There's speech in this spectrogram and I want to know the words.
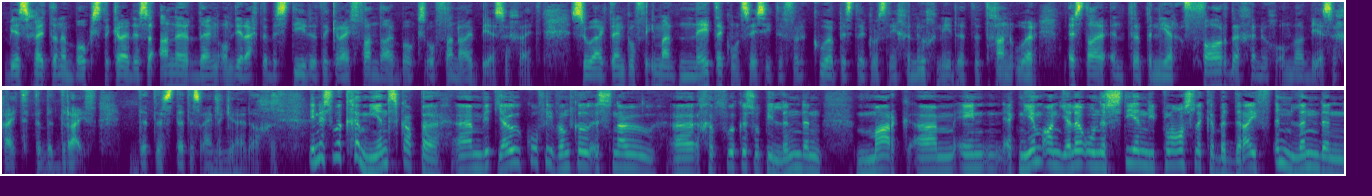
besigheid in 'n boks te kry, dis 'n ander ding om die regte bestuurder te kry van daai boks of van daai besigheid. So ek dink om vir iemand net 'n konsessie te verkoop is kos nie genoeg nie. Dit dit gaan oor is daai entrepreneur vaardig genoeg om daai besigheid te bedryf. Dit is dit is eintlik die hmm. uitdaging. En is ook gemeenskappe. Ehm um, weet jou koffiewinkel is nou uh gefokus op die Linden mark. Ehm um, en ek neem aan julle ondersteun die plaaslike bedryf in Linden.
